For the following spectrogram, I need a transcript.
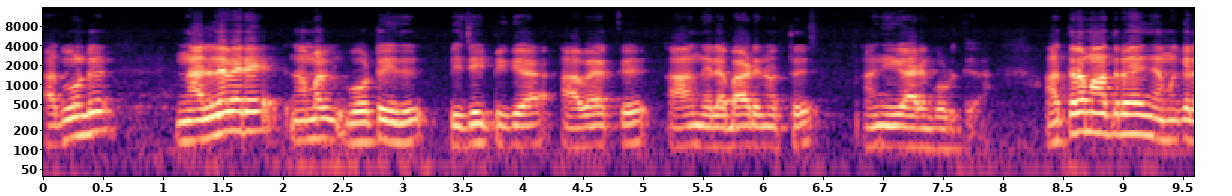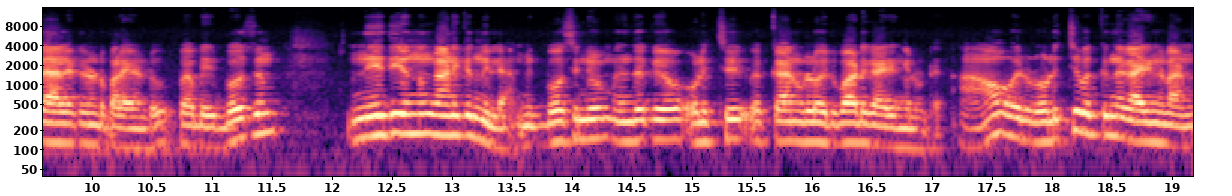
അതുകൊണ്ട് നല്ലവരെ നമ്മൾ വോട്ട് ചെയ്ത് വിജയിപ്പിക്കുക. അവർക്ക് ആ നിലപാടിനൊത്ത് അംഗീകാരം കൊടുക്കുക. അത്ര മാത്രമേ നമുക്ക് ലാലേട്ടനോട് പറയണ്ടൂ ഇപ്പോൾ ബിഗ് ബോസും നീതിയൊന്നും കാണിക്കുന്നില്ല. ബിഗ് ബോസിനും എന്തൊക്കെയോ ഒളിച്ച് വെക്കാനുള്ള ഒരുപാട് കാര്യങ്ങളുണ്ട്. ആ ഒരു ഒളിച്ച് വെക്കുന്ന കാര്യങ്ങളാണ്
